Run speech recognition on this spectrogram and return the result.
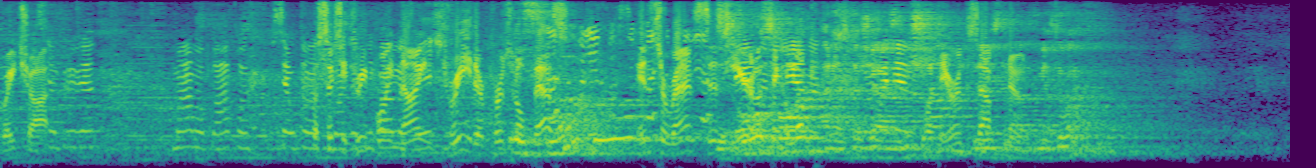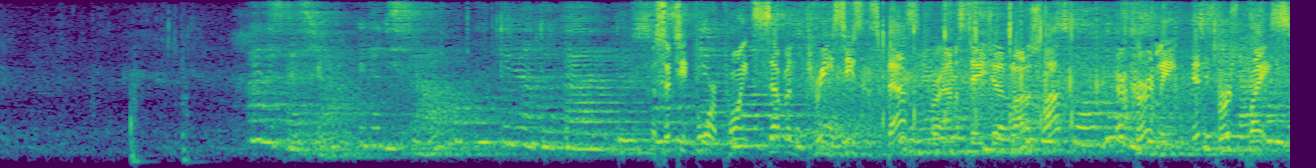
Great shot. A 63.93, their personal best in Saransk this year. Let's take a look at what they earned this afternoon. A 64.73 season's best for Anastasia Vladislav. They're currently in first place.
